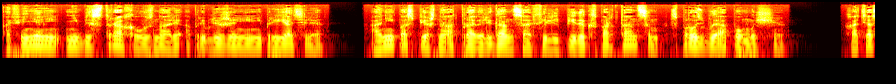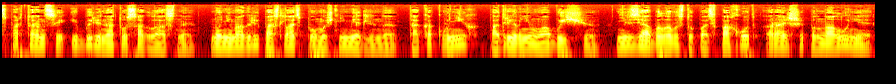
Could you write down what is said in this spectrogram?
Афиняне не без страха узнали о приближении неприятеля. Они поспешно отправили гонца Филиппида к спартанцам с просьбой о помощи. Хотя спартанцы и были на то согласны, но не могли послать помощь немедленно, так как у них, по древнему обычаю, нельзя было выступать в поход раньше полнолуния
